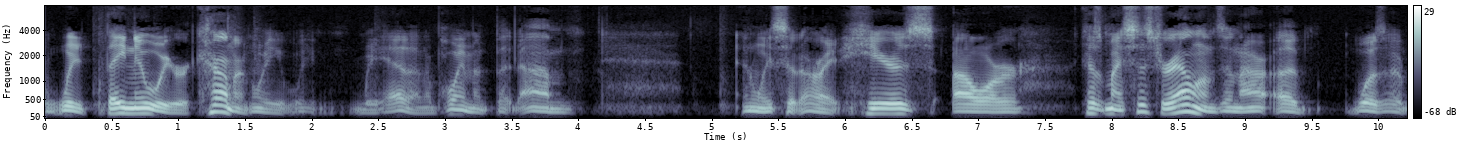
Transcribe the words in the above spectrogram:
we they knew we were coming. We we we had an appointment, but um, and we said, all right, here's our because my sister Ellen's an our uh, was an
